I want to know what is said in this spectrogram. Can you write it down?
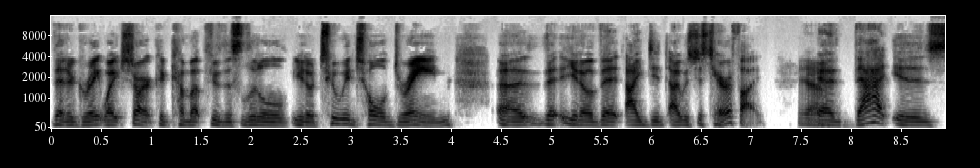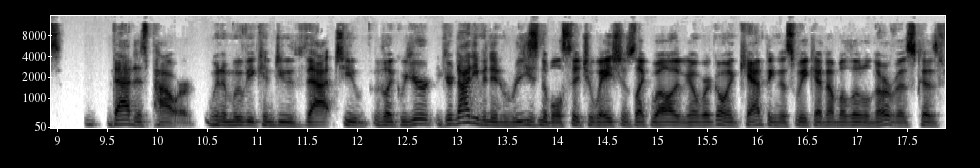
that a great white shark could come up through this little, you know, two inch hole drain. Uh, that you know that I did. I was just terrified. Yeah. And that is that is power when a movie can do that to you like you're you're not even in reasonable situations like well you know we're going camping this weekend i'm a little nervous because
